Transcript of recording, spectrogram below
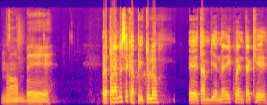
No, hombre. preparando este capítulo, eh, también me di cuenta que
